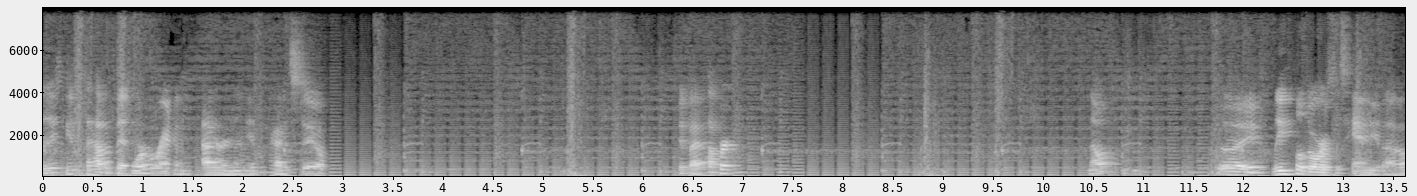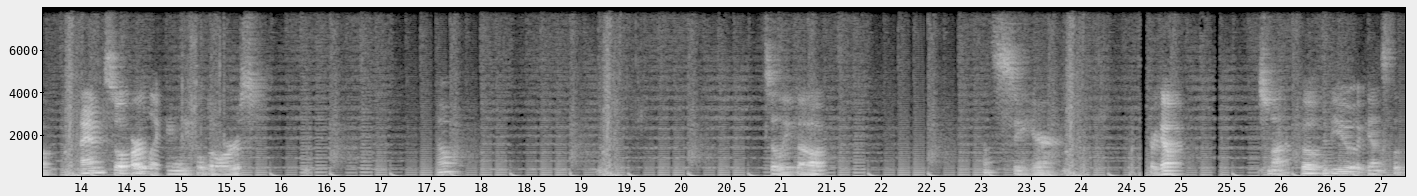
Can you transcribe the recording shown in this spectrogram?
He seems to have a bit more of a random pattern than the other guys do. Goodbye, Pupper. No. Good. Lethal Doors is handy, though. I am so far liking Lethal Doors. No. Silly dog. Let's see here. There we go. Let's knock both of you against the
